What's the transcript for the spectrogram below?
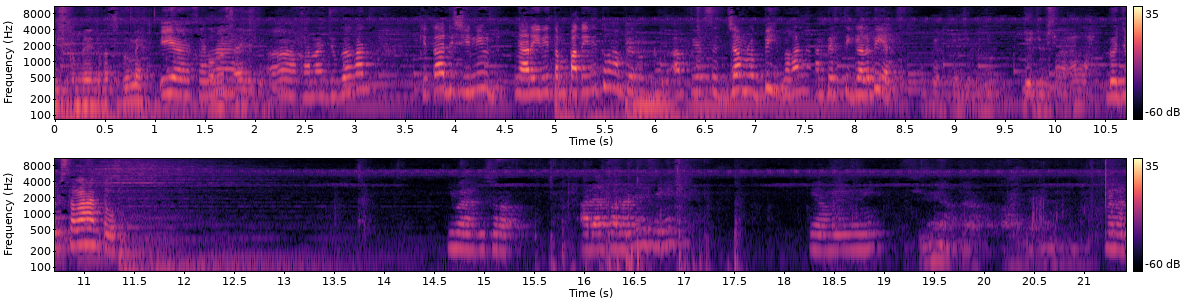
lebih serem dari tempat sebelumnya? Iya karena gitu. eh, karena juga kan kita di sini nyari di tempat ini tuh hampir hampir sejam lebih bahkan hampir tiga lebih ya? Hampir dua jam dua jam setengah lah. Dua jam setengahan tuh. Gimana disuruh ada apa aja di sini? Yang ini? Sini ada aja mana?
